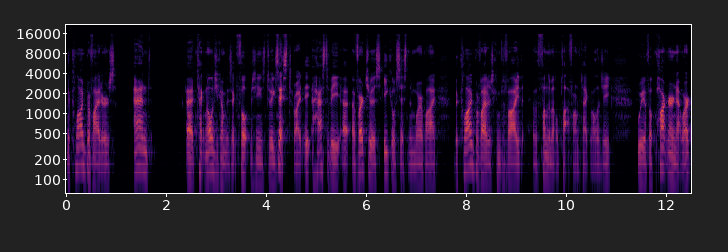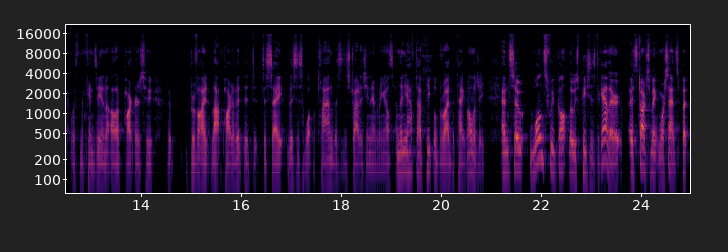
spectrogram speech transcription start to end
the cloud providers and uh, technology companies like Thought Machines to exist, right? It has to be a, a, virtuous ecosystem whereby the cloud providers can provide the fundamental platform technology. We have a partner network with McKinsey and other partners who, provide that part of it to, to, say this is what the plan, this is the strategy, and everything else. And then you have to have people provide the technology. And so once we've got those pieces together, it starts to make more sense. But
